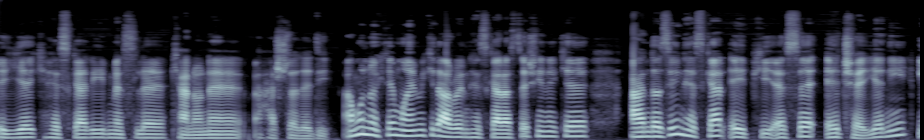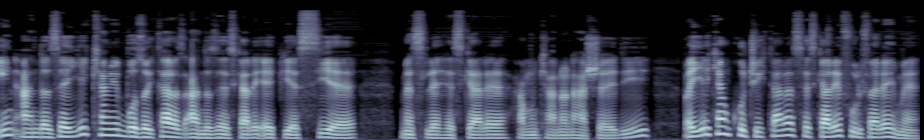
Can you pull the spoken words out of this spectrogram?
یک حسگری مثل کنون 80 دی اما نکته مهمی که در این حسگر هستش اینه که اندازه این حسگر APS H یعنی این اندازه یک کمی بزرگتر از اندازه حسگر APS-C مثل حسگر همون کنون 80 دی و یکم کوچیکتر از حسگر فول فریمه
